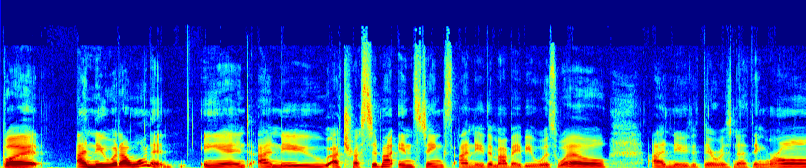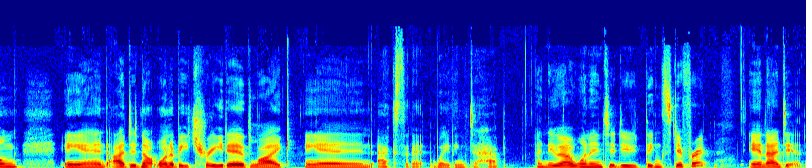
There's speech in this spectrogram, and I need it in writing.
But I knew what I wanted and I knew I trusted my instincts. I knew that my baby was well. I knew that there was nothing wrong and I did not want to be treated like an accident waiting to happen. I knew I wanted to do things different and I did.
